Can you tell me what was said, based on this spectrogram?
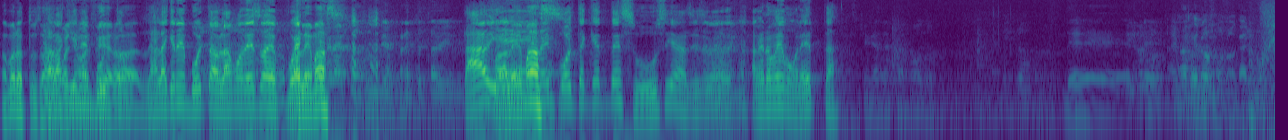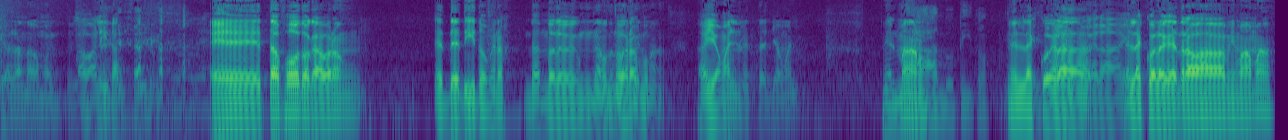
No, pero tú sabes aquí en el bulto. Déjala aquí en el bulto. Hablamos de eso después. Vale más. Está bien. Vale más. No importa que esté sucia. así A mí no me molesta. Estoy hablando como la balita. Eh, esta foto, cabrón, es de Tito, mira, dándole un Dándole autógrafo firma. A Yomar, este es Yomar, mi hermano, Ando, Tito. en la escuela, escuela, en la escuela que trabajaba mi mamá.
